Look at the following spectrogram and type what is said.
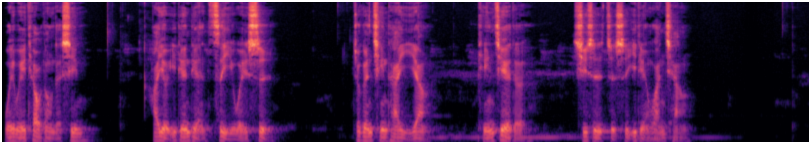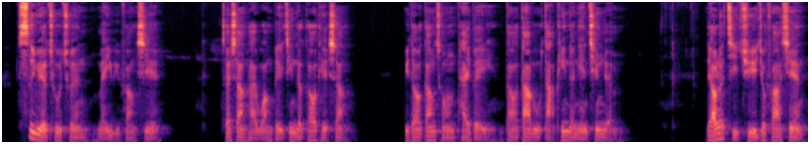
微微跳动的心，还有一点点自以为是，就跟琴台一样，凭借的其实只是一点顽强。四月初春，梅雨方歇，在上海往北京的高铁上，遇到刚从台北到大陆打拼的年轻人，聊了几句，就发现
